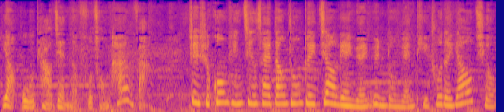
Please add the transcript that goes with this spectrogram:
要无条件的服从判罚，这是公平竞赛当中对教练员、运动员提出的要求。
